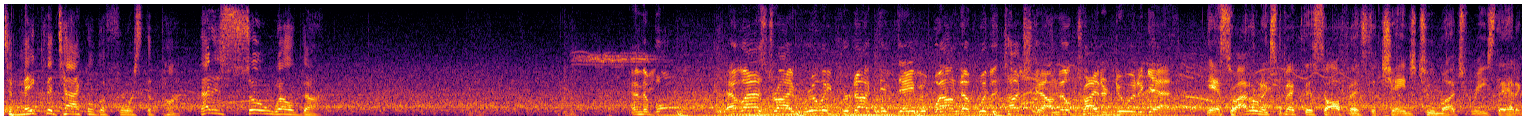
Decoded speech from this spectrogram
to make the tackle to force the punt. That is so well done. And the ball. That last drive really productive. David wound up with a touchdown. They'll try to do it again. Yeah, so I don't expect this offense to change too much, Reese. They had a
